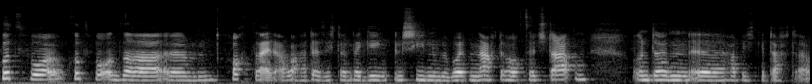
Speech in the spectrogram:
kurz, vor, kurz vor unserer ähm, Hochzeit, aber hat er sich dann dagegen entschieden und wir wollten nach der Hochzeit starten. Und dann äh, habe ich gedacht, äh,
